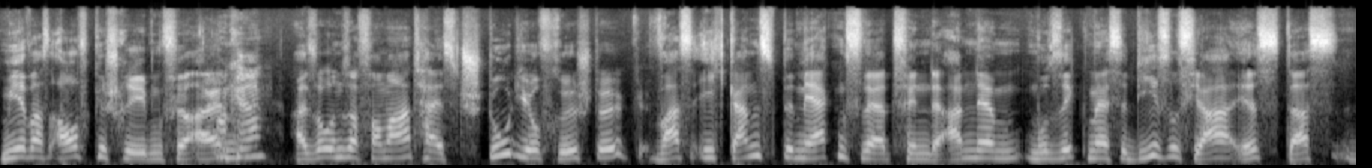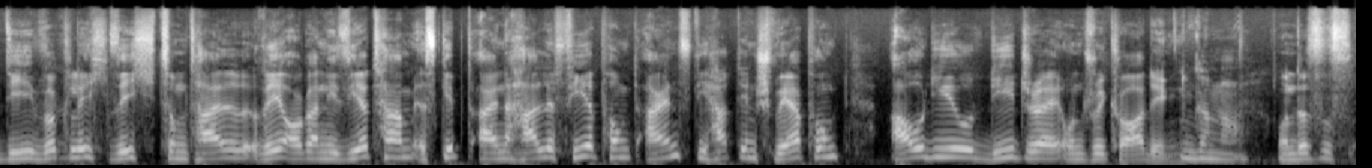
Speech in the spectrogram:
mir was aufgeschrieben für einen. Okay. Also unser Format heißt Studio-Frühstück. Was ich ganz bemerkenswert finde an der Musikmesse dieses Jahr ist, dass die wirklich sich zum Teil reorganisiert haben. Es gibt eine Halle 4.1, die hat den Schwerpunkt Audio, DJ und Recording. Genau. Und das ist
